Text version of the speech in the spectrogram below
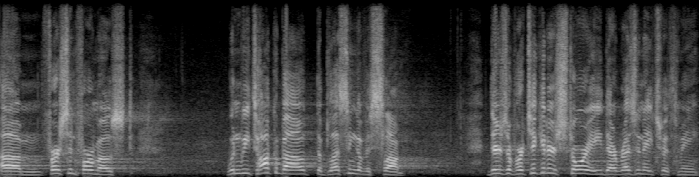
Um, first and foremost, when we talk about the blessing of Islam, there's a particular story that resonates with me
